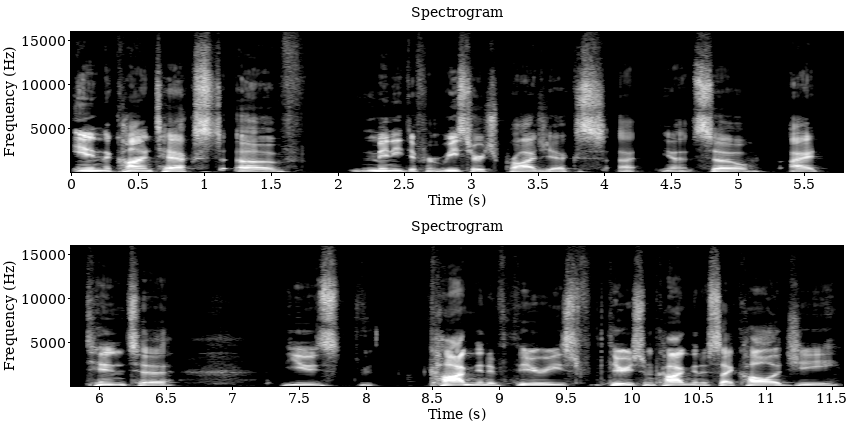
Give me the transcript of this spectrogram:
in the context of many different research projects. Uh, you know, so I tend to use cognitive theories, theories from cognitive psychology,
